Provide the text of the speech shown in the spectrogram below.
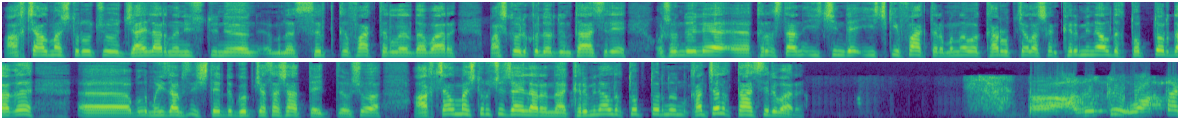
акча алмаштыруучу жайларынын үстүнөн мына сырткы факторлор да бар башка өлкөлөрдүн таасири. Ошондой эле э, кыргызстандын ичинде ички фактор мынабу коррупциялашкан криминалдык топтор дагы э, бул мыйзамсыз иштерди көп жасашат дейт. Ошо акча алмаштыруучу жайларына криминалдык топтордун канчалык таасири бар азыркы убакта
